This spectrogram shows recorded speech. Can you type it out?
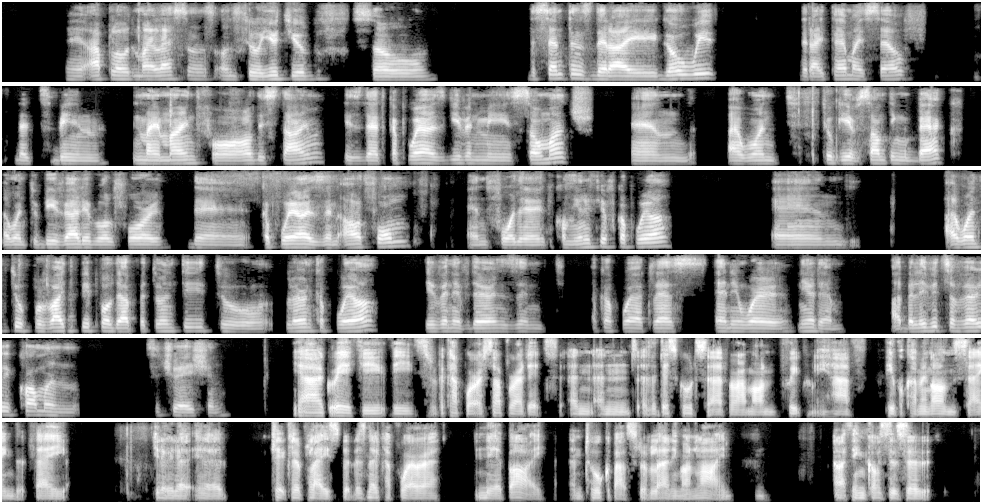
Uh, upload my lessons onto YouTube. So the sentence that I go with, that I tell myself, that's been in my mind for all this time, is that capoeira has given me so much, and I want to give something back. I want to be valuable for the capoeira as an art form and for the community of capoeira. And I want to provide people the opportunity to learn capoeira, even if there isn't a capoeira class anywhere near them. I believe it's a very common situation. Yeah, I agree with you. The sort of the capoeira subreddit and and the Discord server I'm on frequently have people coming on saying that they, you know, in a in a particular place, but there's no capoeira nearby, and talk about sort of learning online. And I think obviously there's a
